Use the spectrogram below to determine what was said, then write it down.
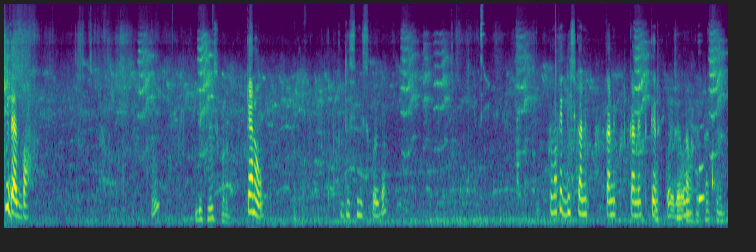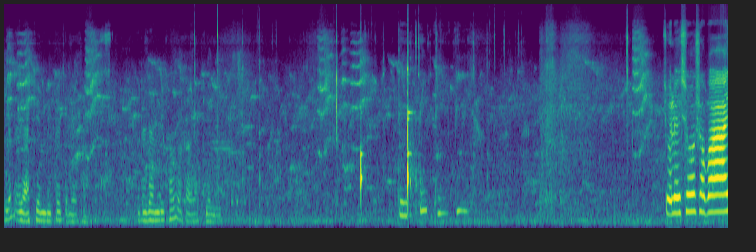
কি দেখবা? ডিসমিস করে কেন? ডিসমিস করবা? তোমাকে ডিসকানেক্ট কানেক্ট কানেক্ট করে দেবো। কানেক্টরটা ছেড়ে দিলে এই একই এমবিতে চলে যেতে হবে। এটা যে এমবি খাব ওটা একই এমবি চলে এসো সবাই।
